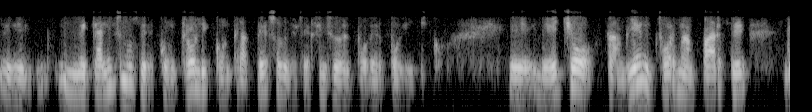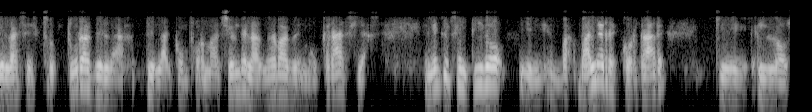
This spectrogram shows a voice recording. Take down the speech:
eh, mecanismos de control y contrapeso del ejercicio del poder político. Eh, de hecho, también forman parte de las estructuras de la, conformación de las nuevas democracias. En ese sentido, eh, vale recordar que los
